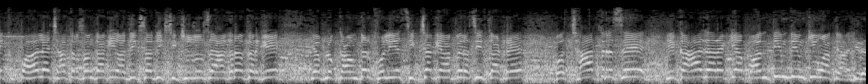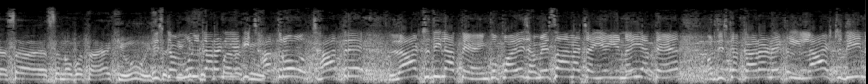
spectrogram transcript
एक पहल है छात्र संघ का कि अधिक से अधिक शिक्षकों से आग्रह करके कि आप लोग काउंटर खोलिए शिक्षक यहाँ पे रसीद काट रहे हैं। वो छात्र से ये कहा जा रहा है कि आप अंतिम दिन क्यों आते हैं? ऐसा ऐसा नौबत आया क्यों? इसका मूल कारण ये है कि छात्र लास्ट दिन आते हैं। इनको कॉलेज हमेशा आना चाहिए ये नहीं आते हैं। और जिसका कारण है कि लास्ट दिन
